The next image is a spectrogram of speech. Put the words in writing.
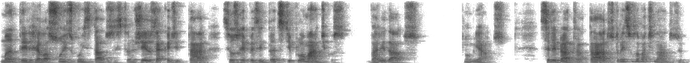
manter relações com estados estrangeiros e acreditar seus representantes diplomáticos, validá-los, nomeá-los. Celebrar tratados, também são sabatinados, viu?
